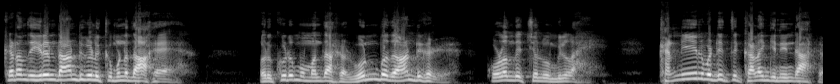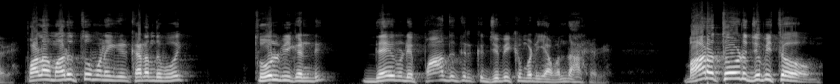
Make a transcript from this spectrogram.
கடந்த இரண்டு ஆண்டுகளுக்கு முன்னதாக ஒரு குடும்பம் வந்தார்கள். ஒன்பது ஆண்டுகள் குழந்தை செல்வம் இல்லை. கண்ணீர் வடித்து கலங்கி நின்றார்கள். பல மருத்துவமனைகள் கடந்து போய் தோல்வி கண்டு தேவனுடைய பாதத்திற்கு ஜெபிக்கும்படியாக வந்தார்கள். பாரத்தோடு ஜெபித்தோம்.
